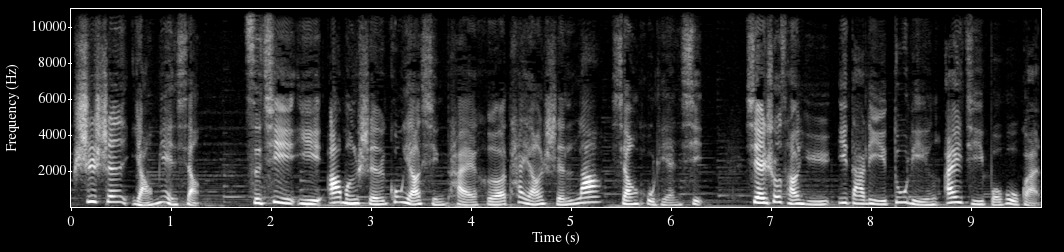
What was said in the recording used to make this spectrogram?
狮身羊面像。此器以阿蒙神公羊形态和太阳神拉相互联系。现收藏于意大利都灵埃及博物馆。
